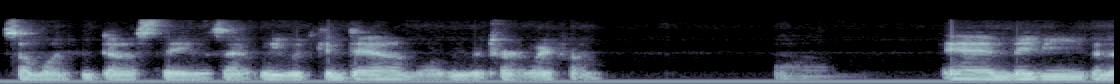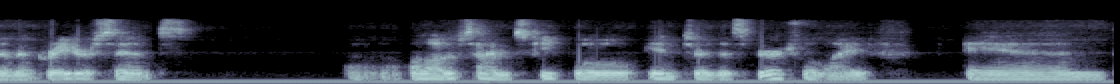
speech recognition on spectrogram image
someone who does things that we would condemn or we would turn away from. Um, and maybe even in a greater sense, uh, a lot of times people enter the spiritual life and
